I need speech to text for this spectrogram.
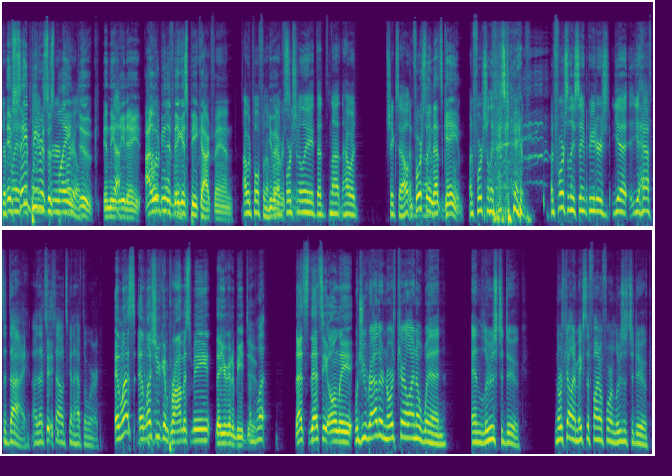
They're if playing- St. Peters was playing Heels. Duke in the Yeah. Elite Eight, I, I would, would be the for them. biggest Peacock fan. I would pull for them. but ever seen. unfortunately, that's not how it shakes out. Unfortunately, Uh, that's game. unfortunately that's game. unfortunately, St. Peter's, yeah, you have to die. Uh, that's how it's gonna have to work. Unless unless you can promise me that you're going to beat Duke. Unle- That's that's the only. would you rather North Carolina win and lose to Duke? North Carolina makes the Final Four and loses to Duke,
